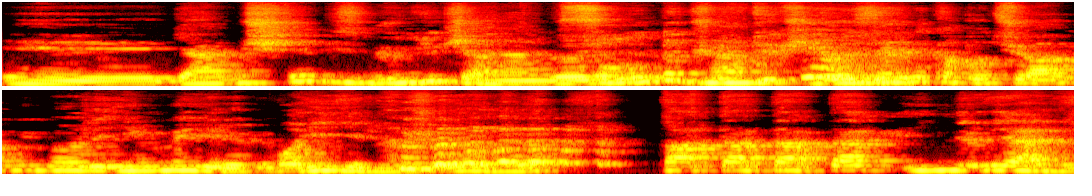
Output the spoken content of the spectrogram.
Ee, gelmişti. Biz güldük yani. Hani böyle Sonunda güldük ya. Gözlerini kapatıyor abi. Bir böyle inme geliyor. Bir vahiy geliyor. Bir oluyor. tak tak tak tak indirdi yani.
